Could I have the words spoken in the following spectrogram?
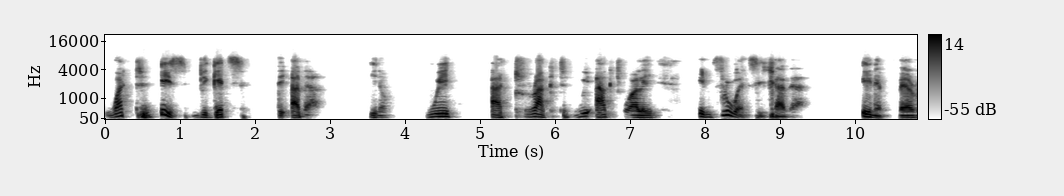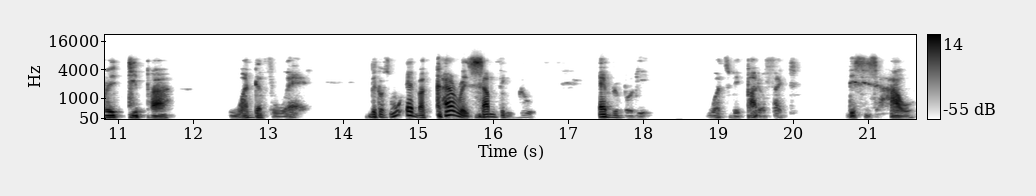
what is begets the other. You know, we attract, we actually influence each other in a very deeper, wonderful way. Because whoever carries something good, everybody wants to be part of it. This is how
